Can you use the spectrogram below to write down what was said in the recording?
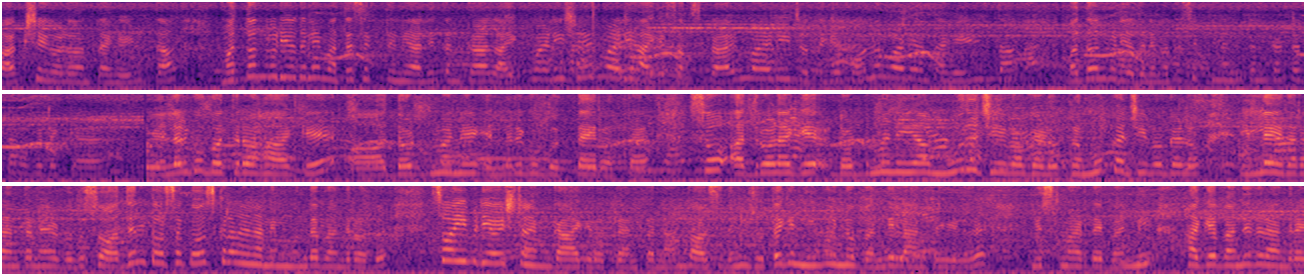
ಸಾಕ್ಷಿಗಳು ಅಂತ ಹೇಳ್ತಾ ಮತ್ತೊಂದು ವಿಡಿಯೋದಲ್ಲಿ ಮತ್ತೆ ಸಿಗ್ತೀನಿ. ಅಲ್ಲಿ ತನಕ ಲೈಕ್ ಮಾಡಿ ಶೇರ್ ಮಾಡಿ, ಹಾಗೆ ಸಬ್ಸ್ಕ್ರೈಬ್ ಮಾಡಿ, ಜೊತೆಗೆ ಫಾಲೋ ಮಾಡಿ ಅಂತ ಹೇಳ್ತಾ ಮತ್ತೊಂದು ವಿಡಿಯೋದಲ್ಲಿ ಮತ್ತೆ ಸಿಗ್ತೀನಿ. ಅಲ್ಲಿ ತನಕ ಟಟ್ಟ ಹೋಗ್ಬಿಟ್ಟಕ್ಕೆ ಎಲ್ಲರಿಗೂ ಗೊತ್ತಿರೋ ಹಾಗೆ ದೊಡ್ಡ ಮನೆ ಎಲ್ಲರಿಗೂ ಗೊತ್ತೇ ಇರುತ್ತೆ. ಸೊ ಅದರೊಳಗೆ ದೊಡ್ಡ ಮನೆಯ ಮೂರು ಜೀವಗಳು, ಪ್ರಮುಖ ಜೀವಗಳು ಇಲ್ಲೇ ಇದ್ದಾರೆ ಅಂತಲೇ ಹೇಳ್ಬೋದು. ಸೊ ಅದನ್ನು ತೋರ್ಸೋಕ್ಕೋಸ್ಕರ ನಾನು ನಿಮ್ಮ ಮುಂದೆ ಬಂದಿರೋದು. ಸೊ ಈ ವಿಡಿಯೋ ಇಷ್ಟ ನಿಮ್ಗೆ ಆಗಿರುತ್ತೆ ಅಂತ ನಾನು ಭಾವಿಸಿದ್ದೀನಿ ಜೊತೆಗೆ ನೀವು ಇನ್ನೂ ಬಂದಿಲ್ಲ ಅಂತ ಹೇಳಿದ್ರೆ ಮಿಸ್ ಮಾಡದೆ ಬನ್ನಿ. ಹಾಗೆ ಬಂದಿದ್ರೆ ಅಂದರೆ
